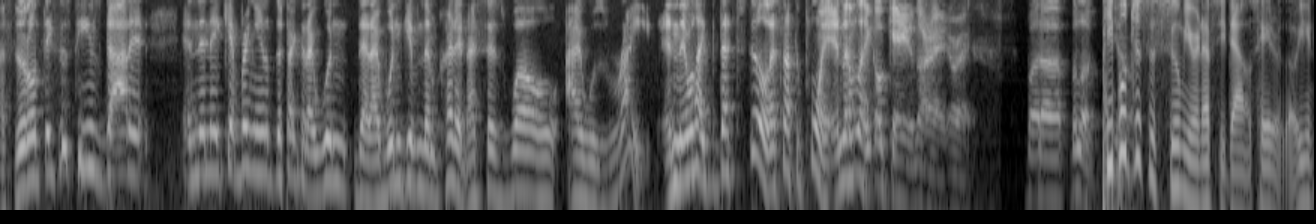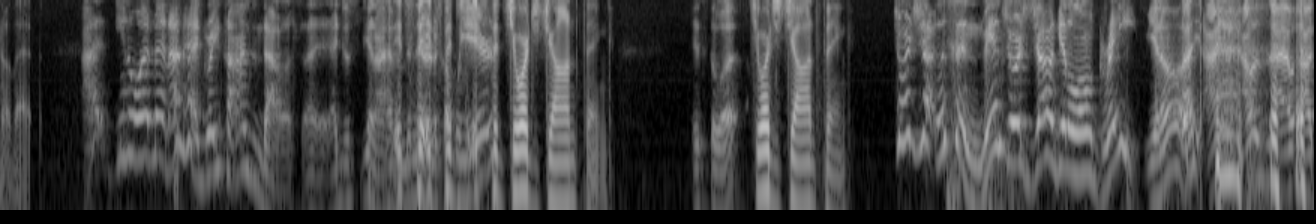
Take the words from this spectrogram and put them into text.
I still don't think this team's got it. And then they kept bringing up the fact that I wouldn't that I wouldn't give them credit, and I says, "Well, I was right." And they were like, "That's still that's not the point." And I'm like, "Okay, all right, all right." But uh, but look, people you know, just assume you're an FC Dallas hater, though. You know that. I, you know what, man? I've had great times in Dallas. I, I just, you know, it's, the it's the it's the George John thing. It's the what? George John thing. George, John, listen, me and George John get along great. You know, I, I, I was, I, I,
